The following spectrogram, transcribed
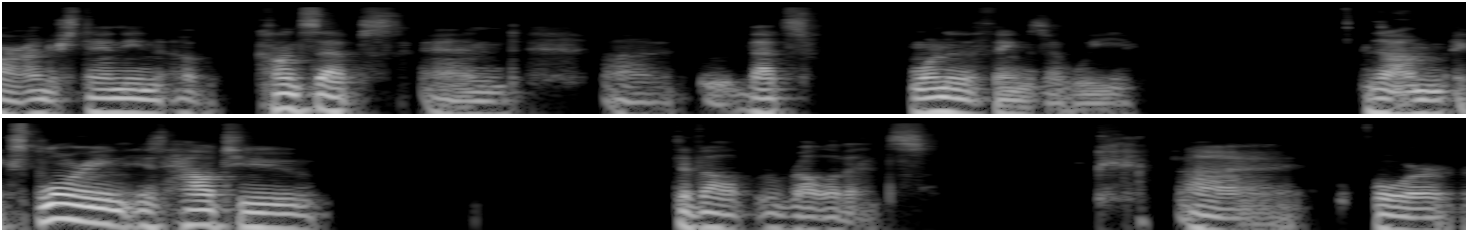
our understanding of concepts, and uh, that's one of the things that we that I'm exploring is how to develop relevance uh, for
